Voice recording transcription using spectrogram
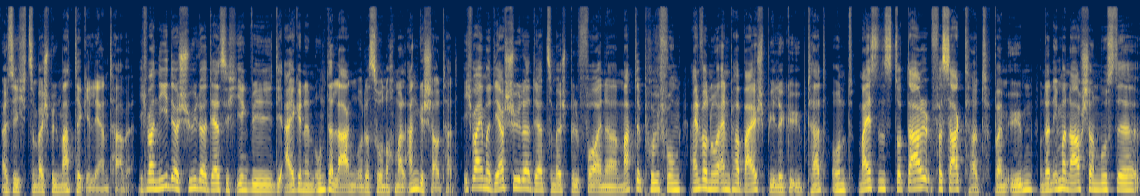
als ich zum Beispiel Mathe gelernt habe. Ich war nie der Schüler, der sich irgendwie die eigenen Unterlagen oder so nochmal angeschaut hat. Ich war immer der Schüler, der zum Beispiel vor einer Matheprüfung einfach nur ein paar Beispiele geübt hat und meistens total versagt hat beim Üben und dann immer nachschauen musste,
